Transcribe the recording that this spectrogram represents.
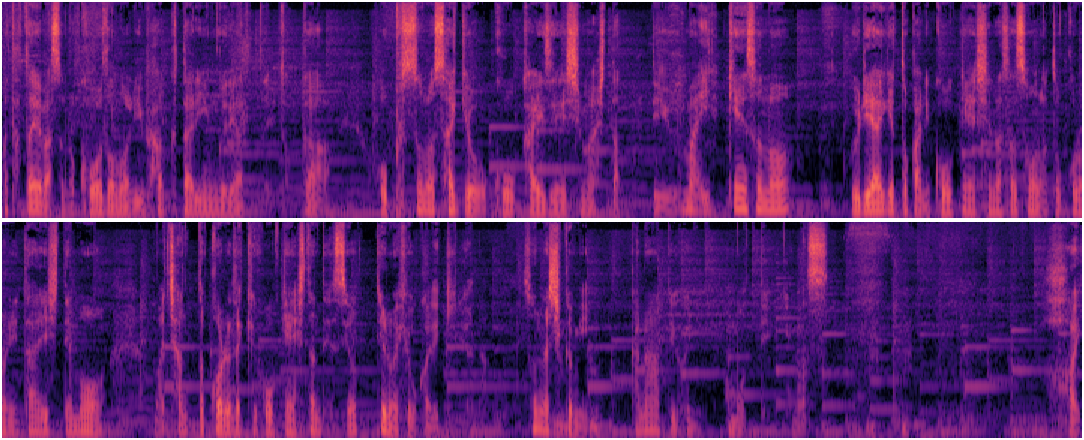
まあ、例えばそのコードのリファクタリングであったりとか、オプスの作業をこう改善しましたっていう、まあ一見その売上とかに貢献しなさそうなところに対しても、まあ、ちゃんとこれだけ貢献したんですよっていうのを評価できるような、そんな仕組みかなというふうに思っています。はい。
